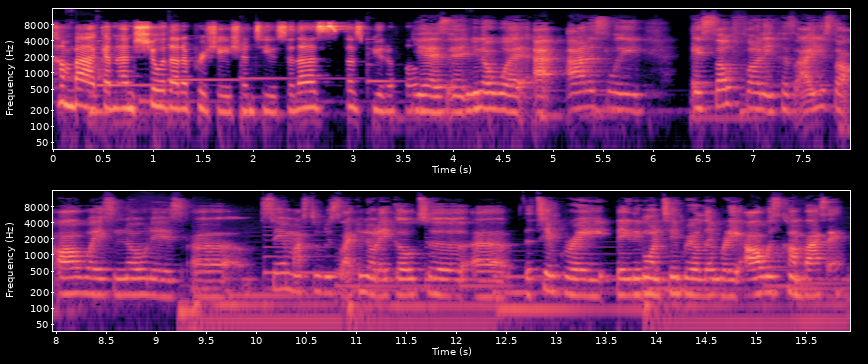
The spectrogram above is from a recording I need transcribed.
come back and, and show that appreciation to you. So that's that's beautiful. Yes, and you know what? I honestly it's so funny because I used to always notice uh, seeing my students like you know they go to uh, the 10th grade they they go in 10th grade 11th grade they always come by and say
